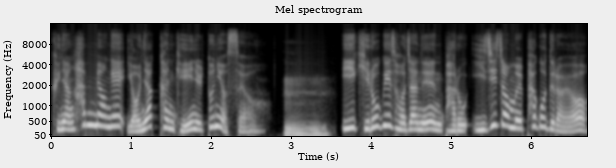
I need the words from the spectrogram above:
그냥 한 명의 연약한 개인일 뿐이었어요. 음, 이 기록의 저자는 바로 이 지점을 파고들어요.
